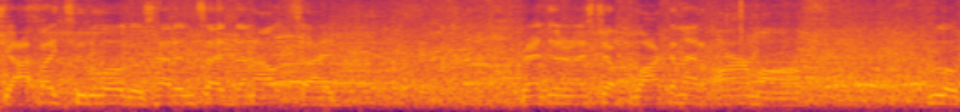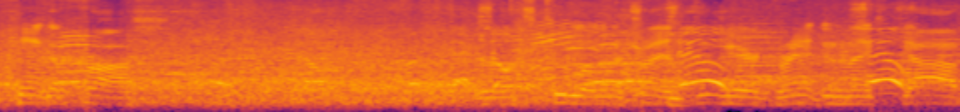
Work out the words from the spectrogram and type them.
Shot by Tutolo, goes head inside, then outside. Grant did a nice job blocking that arm off. Tutolo can't get across. Now what's Tutolo gonna try and do here? Grant doing a nice job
